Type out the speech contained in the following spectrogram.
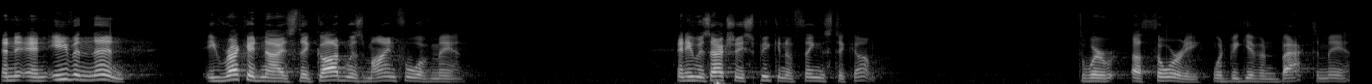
And, and even then, he recognized that God was mindful of man. And he was actually speaking of things to come, to where authority would be given back to man.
